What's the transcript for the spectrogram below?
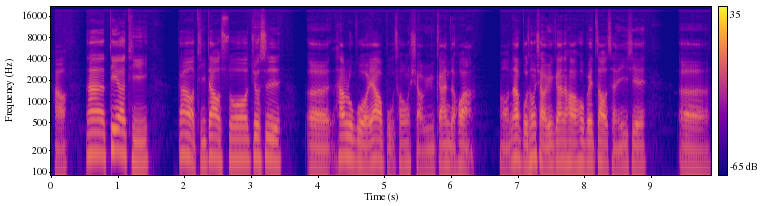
好，那第二题刚刚有提到说，就是呃，他如果要补充小鱼干的话，哦，那补充小鱼干的话，会不会造成一些呃？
